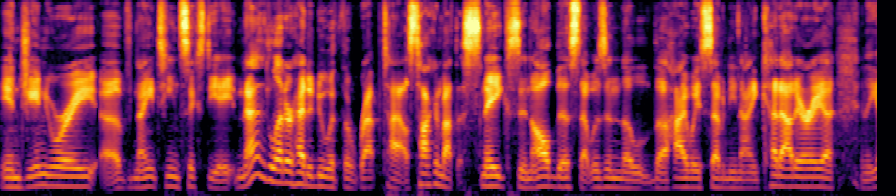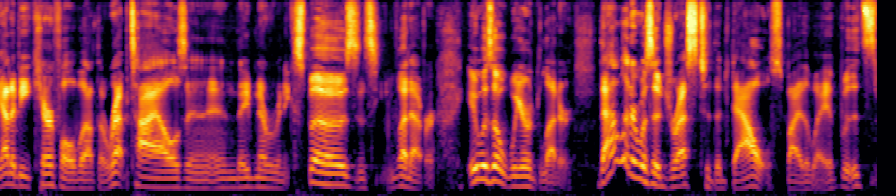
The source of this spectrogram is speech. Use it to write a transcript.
in January of 1968, and that letter had to do with the reptiles, talking about the snakes and all this that was in the the Highway 79 cutout area, and they got to be careful about the reptiles, and, and they've never been exposed, and whatever. It was a weird letter. That letter was addressed to the Dowells, by the way, but it's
